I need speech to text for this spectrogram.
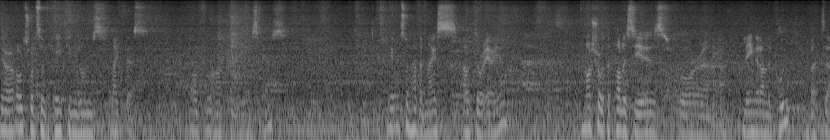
There are all sorts of meeting rooms like this all throughout the space. They also have a nice outdoor area. I'm not sure what the policy is for uh, laying around the pool, but uh,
